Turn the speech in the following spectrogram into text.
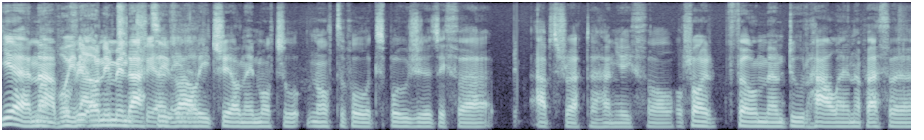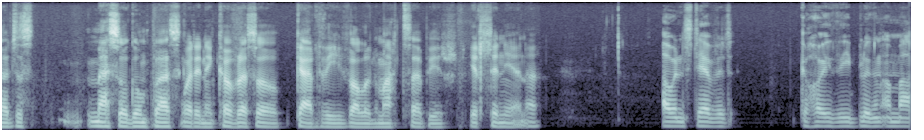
Ie, yeah, na, bo fi, o'n i'n mynd ati fel i trial wneud multiple, multiple exposures eitha abstract a haniaethol. Rhoi'r ffilm mewn dŵr halen a pethau, just mes o gwmpas. Wedyn ni'n cyfres o gerddi fel yn ymateb i'r lluniau yna. A wedyn ti hefyd gyhoeddi blwyddyn yma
